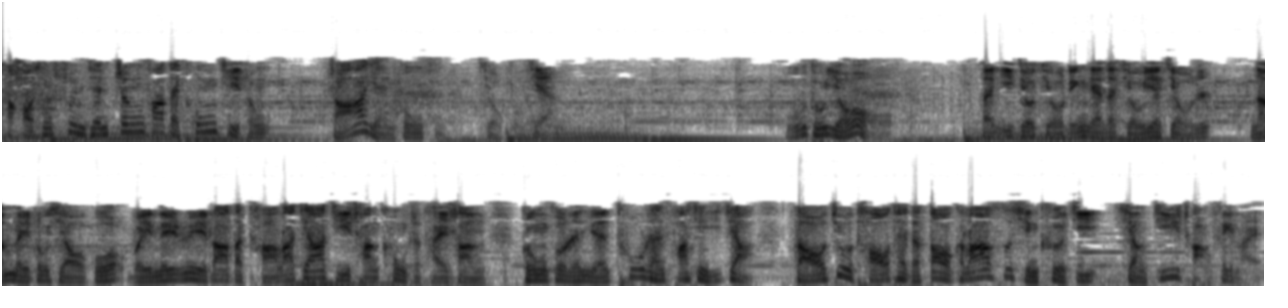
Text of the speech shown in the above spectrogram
他好像瞬间蒸发在空气中，眨眼功夫就不见了。无独有偶，在一九九零年的九月九日。南美洲小国委内瑞拉的卡拉加机场控制台上，工作人员突然发现一架早就淘汰的道格拉斯型客机向机场飞来，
